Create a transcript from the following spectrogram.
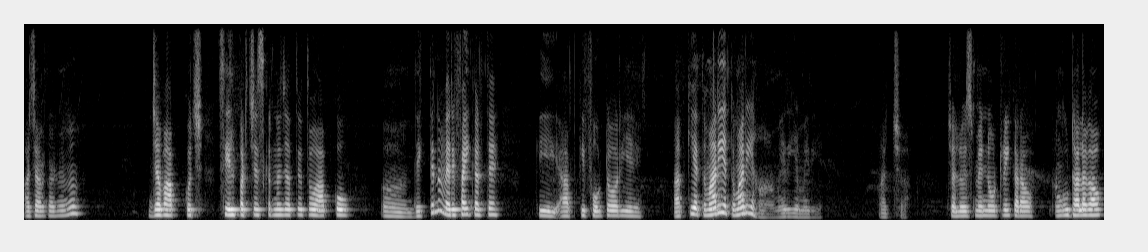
आचार करने ना जब आप कुछ सेल परचेस करना चाहते हो तो आपको देखते ना वेरीफाई करते हैं कि आपकी फ़ोटो और ये आपकी है, तुम्हारी है, तुम्हारी हाँ? मेरी है मेरी है। अच्छा चलो इसमें नोटरी कराओ। अंगूठा लगाओ।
